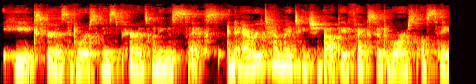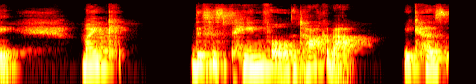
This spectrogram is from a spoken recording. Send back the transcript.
he experienced the divorce of his parents when he was six. And every time I teach about the effects of divorce, I'll say, Mike, this is painful to talk about because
